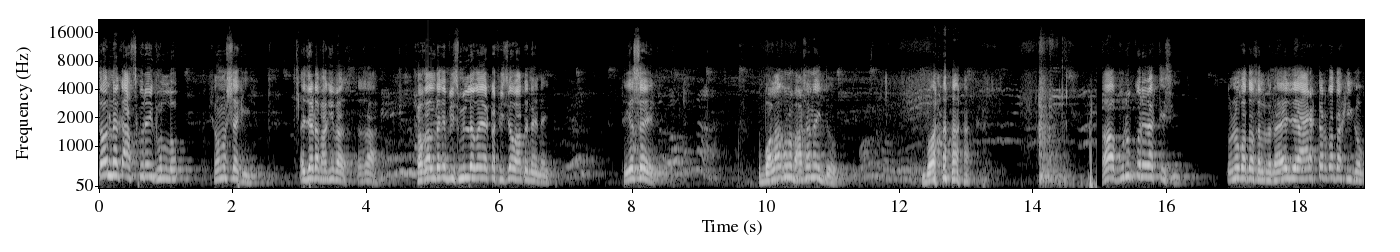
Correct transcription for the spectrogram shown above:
তোর না কাজ করেই খুললো। সমস্যা কি? এই যে একটা ফাঁকিবাজ চাচা। সকাল থেকে বিসমিল্লা করে একটা ফিসেও হাতে নেয় নাই। ঠিক আছে? বলার কোনো ভাষা নাই তো? হ্যাঁ প্রুফ করে রাখতেছি। কোনো কথা চলবে না। এই যে আর একটার কথা কি কব?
